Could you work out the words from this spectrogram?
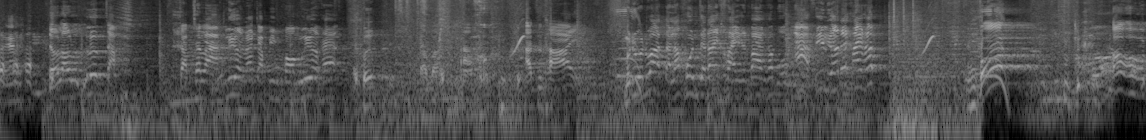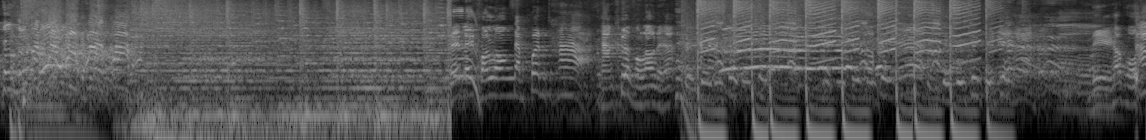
น้าแอดเดี๋ยวเราเริ่มจับจับฉลากเลือกนะจับปิงปองเลือกฮะปึ๊บจับมาอ้าวอันสุดท้าย มาดูกันว่าแต่ละคนจะได้ใครกันบ้างครับผมอะสีเหลืองได้ใครครับปอนเอาออกก็เงิน อลองแซมเปิลท่าหางเครื่องของเราหน่อยฮะนี่ครับผมอะ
